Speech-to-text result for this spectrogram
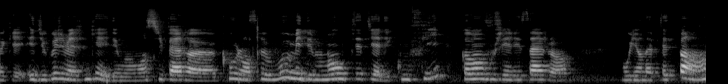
Ok, et du coup, j'imagine qu'il y a eu des moments super euh, cool entre vous, mais des moments où peut-être il y a des conflits. Comment vous gérez ça, genre? Bon, il y en a peut-être pas, hein.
